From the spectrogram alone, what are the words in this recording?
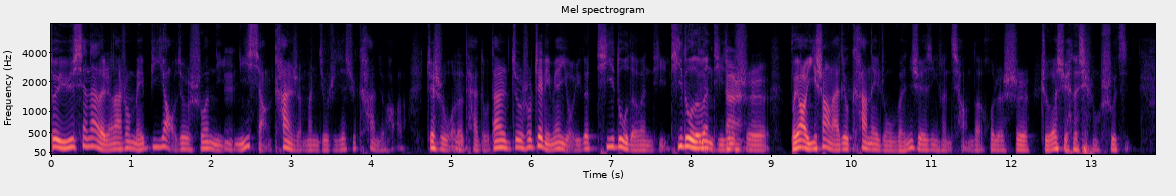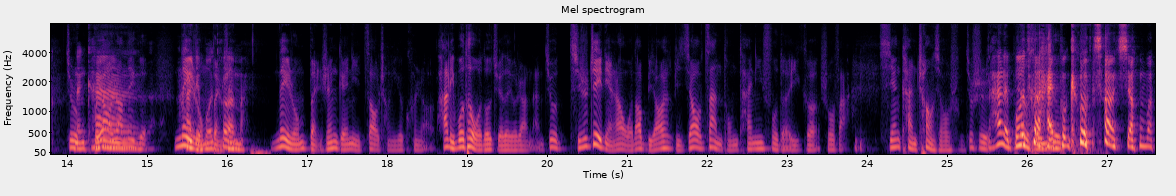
对于现在的人来说没必要，就是说你、嗯你想看什么你就直接去看就好了，这是我的嗯态度。但是就是说这里面有一个梯度的问题，梯度的问题就是不要一上来就看那种文学性很强的或者是哲学的这种书籍，就是不要让那个内容本身嘛内容本身给你造成一个困扰。哈利波特我都觉得有点难，就其实这一点上我倒比较比较赞同 Tiny Fu 的一个说法，先看畅销书，就是哈利波特还不够畅销吗？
